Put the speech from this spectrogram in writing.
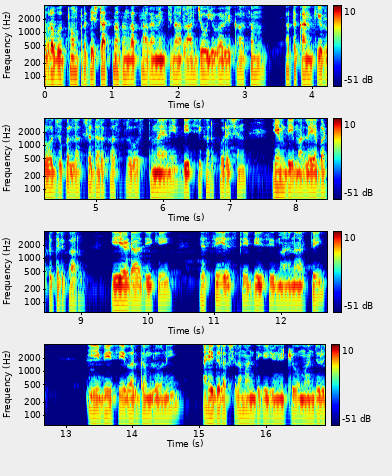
ప్రభుత్వం ప్రతిష్టాత్మకంగా ప్రారంభించిన రాజు యువ వికాసం పథకానికి రోజుకు లక్ష దరఖాస్తులు వస్తున్నాయని BC corporation MD Mallaiah Bhattu తెలిపారు. ఈ ఏడాదికి SC, ST, BC, minority, EBC వర్గంలోని ఐదు లక్షల మందికి యూనిట్లు మంజూరు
